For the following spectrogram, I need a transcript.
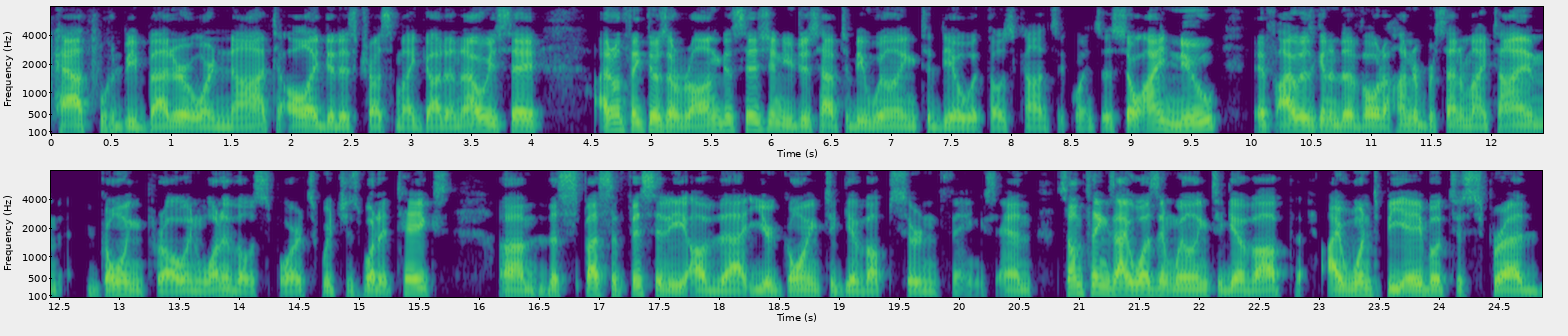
path would be better or not. All I did is trust my gut. And I always say, I don't think there's a wrong decision. You just have to be willing to deal with those consequences. So I knew if I was going to devote 100% of my time going pro in one of those sports, which is what it takes, um, the specificity of that, you're going to give up certain things. And some things I wasn't willing to give up. I wouldn't be able to spread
